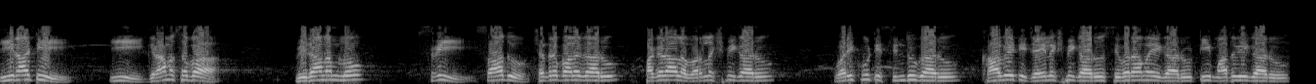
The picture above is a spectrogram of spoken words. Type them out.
ఈనాటి ఈ గ్రామసభ విధానంలో శ్రీ సాధు చంద్రబాల గారు పగడాల వరలక్ష్మి గారు వరికూటి సింధు గారు కావేటి జయలక్ష్మి గారు శివరామయ్య గారు టి మాధవి గారు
